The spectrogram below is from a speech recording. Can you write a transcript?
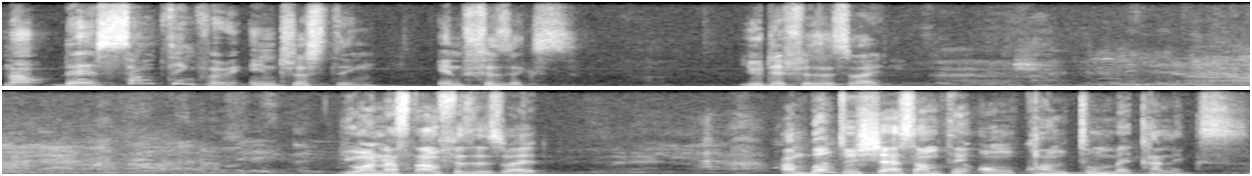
Now, there's something very interesting in physics. You did physics, right? You understand physics, right? I'm going to share something on quantum mechanics.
